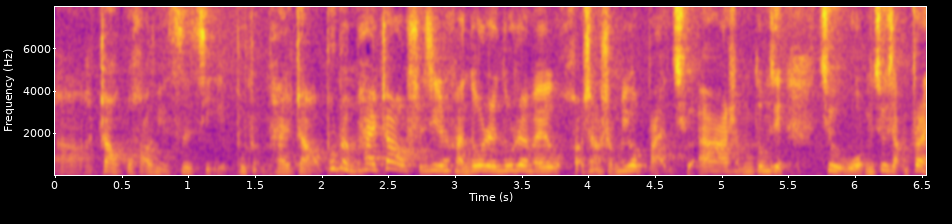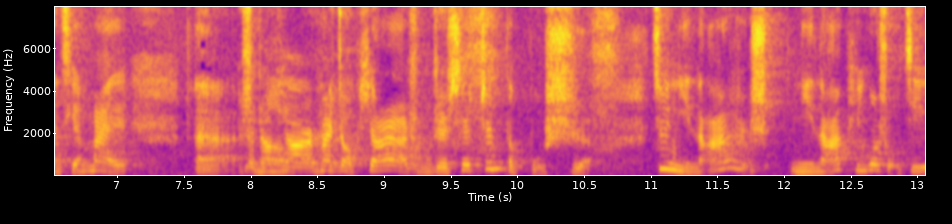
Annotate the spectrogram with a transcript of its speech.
呃，照顾好你自己，不准拍照，不准拍照。实际上，很多人都认为好像什么有版权啊，什么东西，就我们就想赚钱卖，呃，什么卖照片啊，什么这些真的不是。就你拿你拿苹果手机，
